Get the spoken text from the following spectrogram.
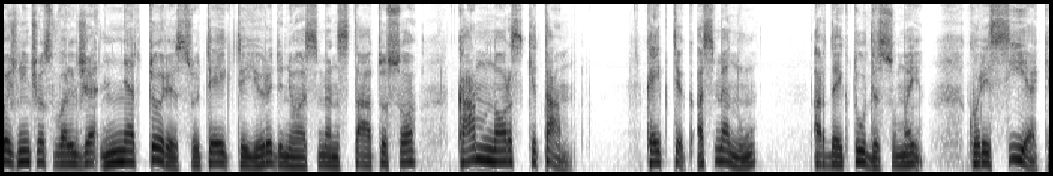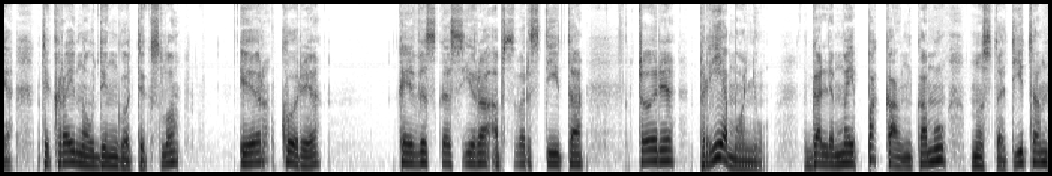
bažnyčios valdžia neturi suteikti juridinio asmens statuso kam nors kitam, kaip tik asmenų ar daiktų visumai, kuri siekia tikrai naudingo tikslo ir kuri, kai viskas yra apsvarstyta, turi priemonių galimai pakankamų nustatytam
